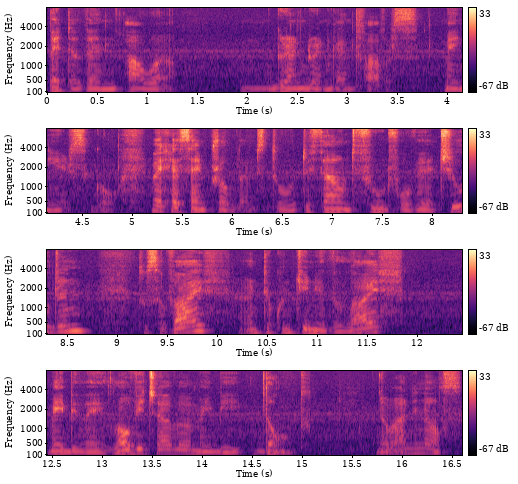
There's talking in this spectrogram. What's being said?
better than our grand-grand-grandfathers many years ago. They have same problems to, to find food for their children, to survive and to continue the life. Maybe they love each other, maybe don't. Nobody knows.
